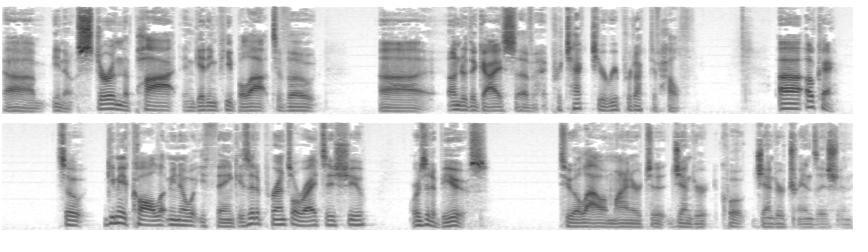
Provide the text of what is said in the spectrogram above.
um, you know, stirring the pot and getting people out to vote uh, under the guise of protect your reproductive health. Uh, okay, so give me a call. Let me know what you think. Is it a parental rights issue or is it abuse? to allow a minor to gender quote gender transition,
